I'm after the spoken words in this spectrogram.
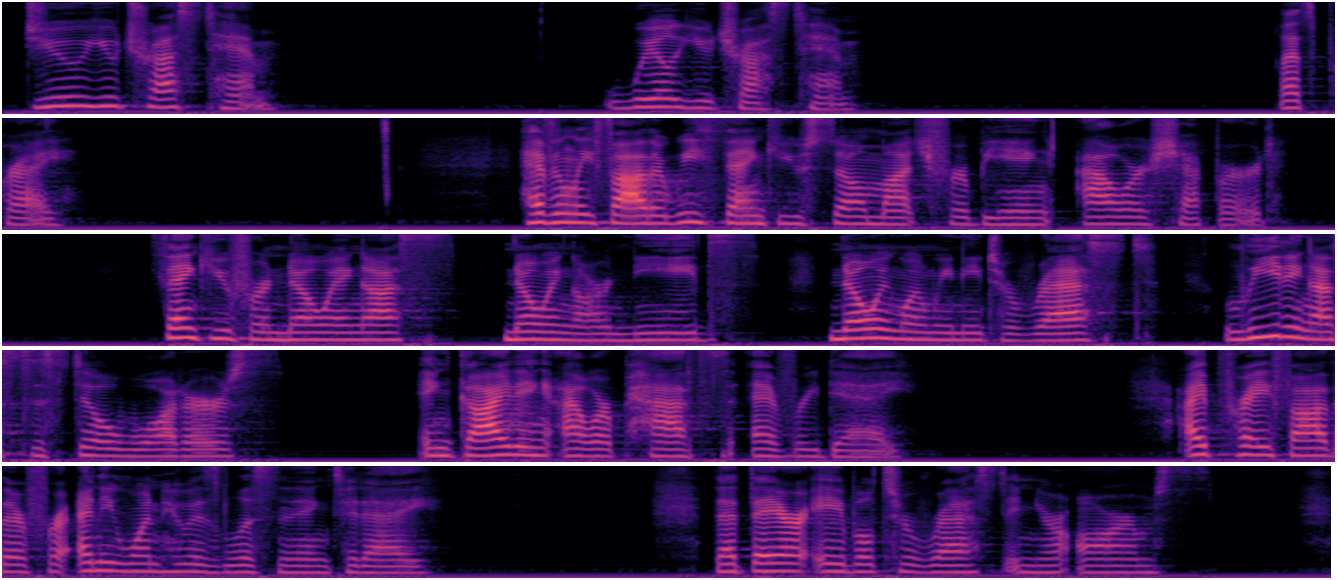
Do you trust him? Will you trust him? Let's pray. Heavenly Father, we thank you so much for being our shepherd. Thank you for knowing us, knowing our needs, knowing when we need to rest, leading us to still waters, and guiding our paths every day. I pray, Father, for anyone who is listening today, that they are able to rest in your arms,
